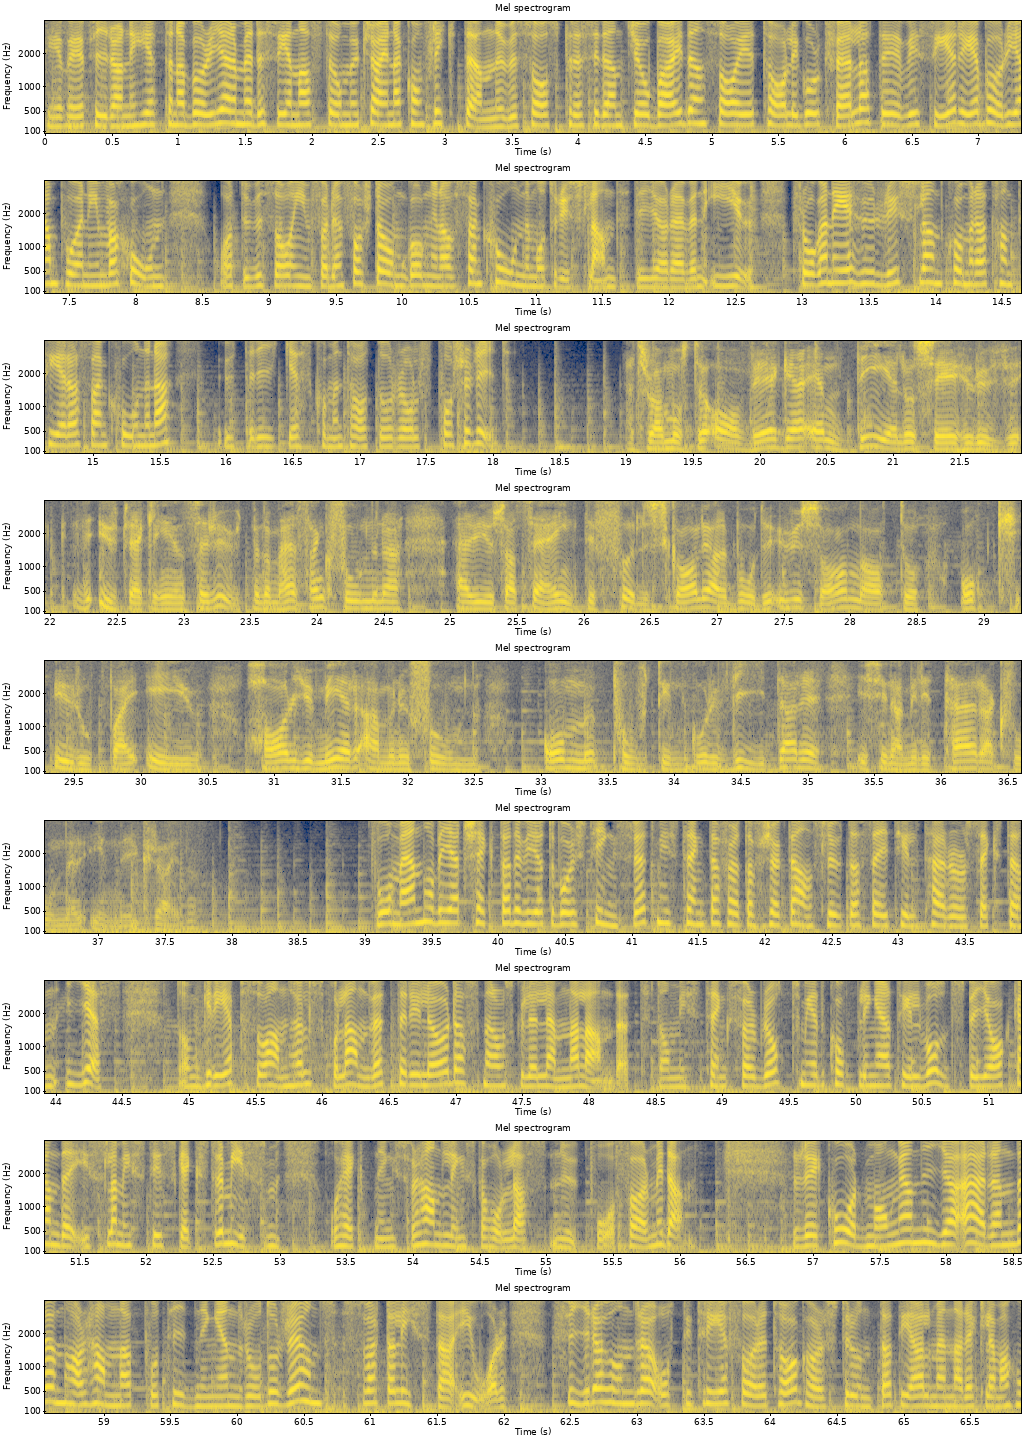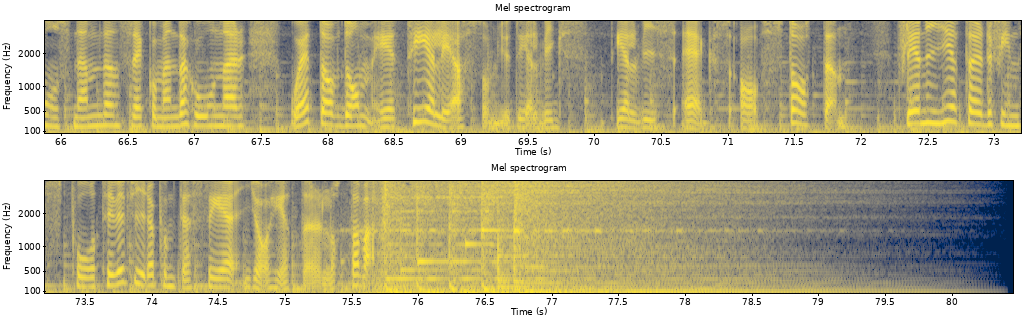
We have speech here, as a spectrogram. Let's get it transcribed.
TV4-nyheterna börjar med det senaste om Ukraina-konflikten. USAs president Joe Biden sa i ett tal igår kväll att det vi ser är början på en invasion och att USA inför den första omgången av sanktioner mot Ryssland. Det gör även EU. Frågan är hur Ryssland kommer att hantera sanktionerna. Utrikeskommentator Rolf Porseryd. Jag tror man måste avväga en del och se hur utvecklingen ser ut. Men de här sanktionerna är ju så att säga inte fullskaliga. Både USA, Nato och Europa, EU har ju mer ammunition om Putin går vidare i sina militära aktioner inne i Ukraina. Två män har begärts häktade vid Göteborgs tingsrätt misstänkta för att ha försökt ansluta sig till terrorsekten IS. De greps och anhölls på Landvetter i lördags när de skulle lämna landet. De misstänks för brott med kopplingar till våldsbejakande islamistisk extremism och häktningsförhandling ska hållas nu på förmiddagen. Rekordmånga nya ärenden har hamnat på tidningen Råd och Röns svarta lista i år. 483 företag har struntat i Allmänna reklamationsnämndens rekommendationer och ett av dem är Telia som ju delvis, delvis ägs av staten. Fler nyheter det finns på tv4.se. Jag heter Lotta Wall.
